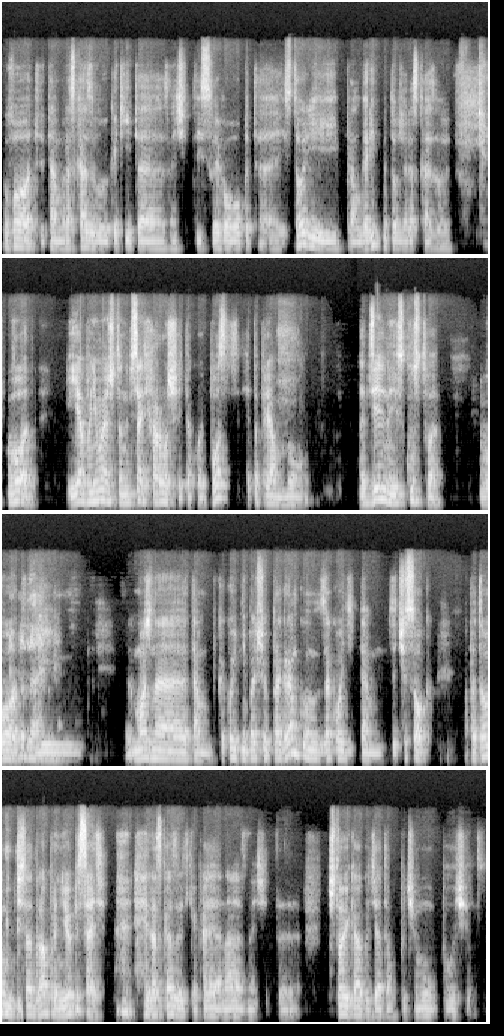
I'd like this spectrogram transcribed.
вот, и там рассказываю какие-то, значит, из своего опыта истории, и про алгоритмы тоже рассказываю. Вот. И я понимаю, что написать хороший такой пост – это прям, ну, отдельное искусство. Вот. Это да. И можно там какую-то небольшую программку закодить там за часок, а потом часа два про нее писать и рассказывать, какая она, значит, э, что и как у тебя там, почему получилось.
